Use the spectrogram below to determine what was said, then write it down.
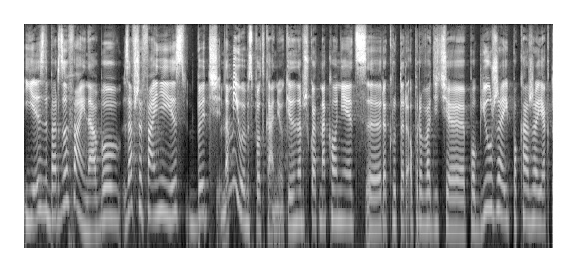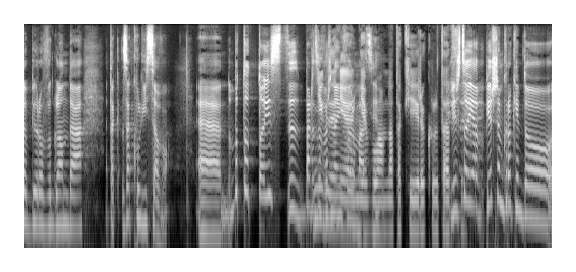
jest bardzo fajna, bo zawsze fajnie jest być na miłym spotkaniu, kiedy na przykład na koniec y, rekruter oprowadzi cię po biurze i pokaże, jak to biuro wygląda tak zakulisowo. E, no bo to, to jest y, bardzo Nigdy ważna nie, informacja. nie byłam na takiej rekrutacji. Wiesz co, ja pierwszym krokiem do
